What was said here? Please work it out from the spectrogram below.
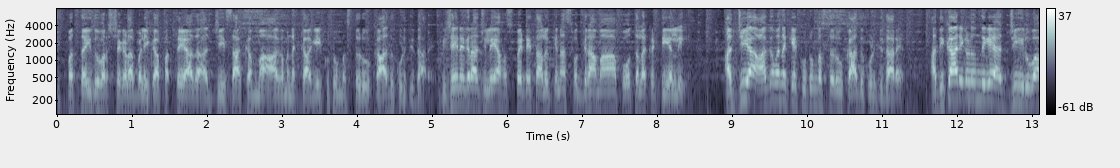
ಇಪ್ಪತ್ತೈದು ವರ್ಷಗಳ ಬಳಿಕ ಪತ್ತೆಯಾದ ಅಜ್ಜಿ ಸಾಕಮ್ಮ ಆಗಮನಕ್ಕಾಗಿ ಕುಟುಂಬಸ್ಥರು ಕಾದು ಕುಳಿತಿದ್ದಾರೆ. ವಿಜಯನಗರ ಜಿಲ್ಲೆಯ ಹೊಸಪೇಟೆ ತಾಲೂಕಿನ ಸ್ವಗ್ರಾಮ ಪೋತಲಕಟ್ಟಿಯಲ್ಲಿ ಅಜ್ಜಿಯ ಆಗಮನಕ್ಕೆ ಕುಟುಂಬಸ್ಥರು ಕಾದು ಕುಳಿತಿದ್ದಾರೆ. ಅಧಿಕಾರಿಗಳೊಂದಿಗೆ ಅಜ್ಜಿ ಇರುವ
